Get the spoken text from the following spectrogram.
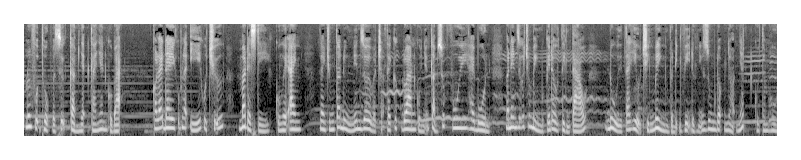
luôn phụ thuộc vào sự cảm nhận cá nhân của bạn. Có lẽ đây cũng là ý của chữ modesty của người Anh, rằng chúng ta đừng nên rơi vào trạng thái cực đoan của những cảm xúc vui hay buồn, mà nên giữ cho mình một cái đầu tỉnh táo đủ để ta hiểu chính mình và định vị được những rung động nhỏ nhất của tâm hồn.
